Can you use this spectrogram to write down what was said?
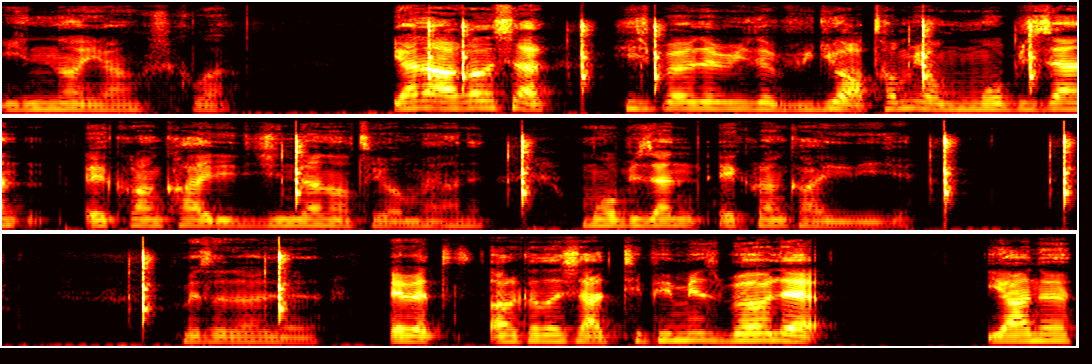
Yine yanlışlıkla. Yani arkadaşlar hiç böyle video video atamıyorum. Mobizen ekran kaydedicinden atıyorum yani. Mobizen ekran kaydedici. Mesela öyle. Evet arkadaşlar tipimiz böyle. Yani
